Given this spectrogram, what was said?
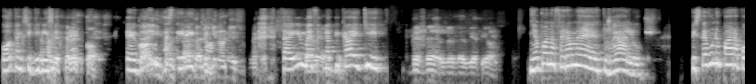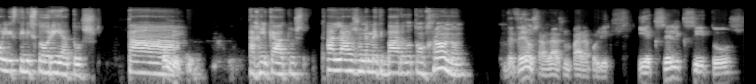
Όταν ξεκινήσετε, εγώ θα, θα στηρίξω. Θα, είμαι θεατικά εκεί. Βεβαίως, βεβαίως, γιατί όχι. Μια που αναφέραμε τους Γάλλους, πιστεύουν πάρα πολύ στην ιστορία τους τα, τα γλυκά τους; Αλλάζουν με την πάροδο των χρόνων; Βεβαίως αλλάζουν πάρα πολύ. Η εξέλιξή τους,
